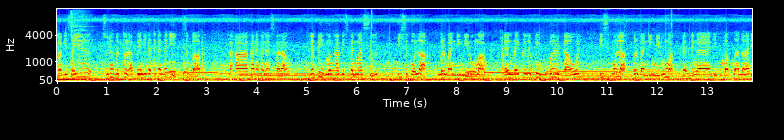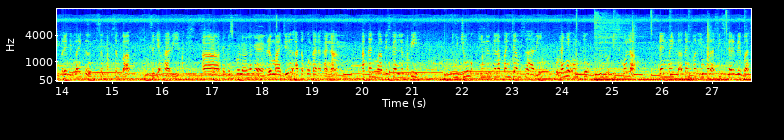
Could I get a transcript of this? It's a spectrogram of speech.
Bagi saya sudah betul apa yang dikatakan tadi. Sebab ah, kanak-kanak sekarang lebih menghabiskan masa di sekolah berbanding di rumah. Dan mereka lebih bergaul di sekolah berbanding di rumah de- dengan ibu bapa atau adik-beradik mereka. Se- sebab setiap hari uh, akan ke sekolah lah kan? remaja ataupun kanak-kanak Hmm. akan menghabiskan lebih 7 hingga ke 8 jam sehari hanya untuk duduk di sekolah dan mereka akan berinteraksi secara bebas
